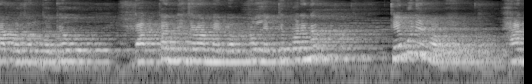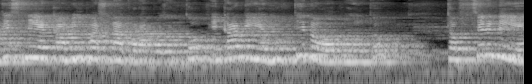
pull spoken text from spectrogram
না পর্যন্ত কেউ ডাক্তার নিজের নামে ডক্টর লিখতে পারে না। তেমনিভাবে হাদিস নিয়ে কামিল পাস না করা পর্যন্ত, ফিকা নিয়ে মুক্তি না হওয়া পর্যন্ত, তফসির নিয়ে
